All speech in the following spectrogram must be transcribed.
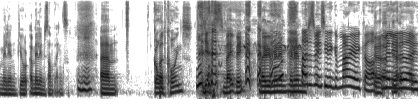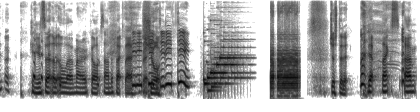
a million, euro, a million somethings. Mm-hmm. Um, Gold But- coins. yes, maybe, maybe a million, million. That just makes you think of Mario Kart. Yeah, a million yeah. of those. Can you insert a little uh, Mario Kart sound effect there? Did it do? Sure. Did it do? Just did it. yep, thanks. Um,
